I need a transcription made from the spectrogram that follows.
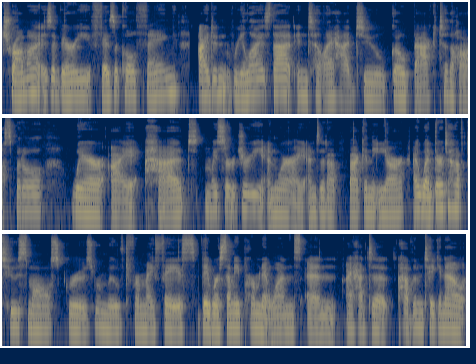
Trauma is a very physical thing I didn't realize that until I had to go back to the hospital where I had my surgery and where I ended up back in the ER. I went there to have two small screws removed from my face. They were semi permanent ones, and I had to have them taken out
